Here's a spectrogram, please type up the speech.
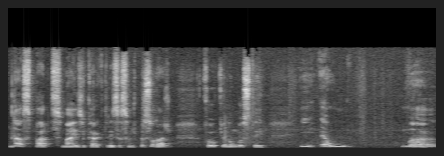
Nas partes mais de caracterização de personagem foi o que eu não gostei. E é um, uma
